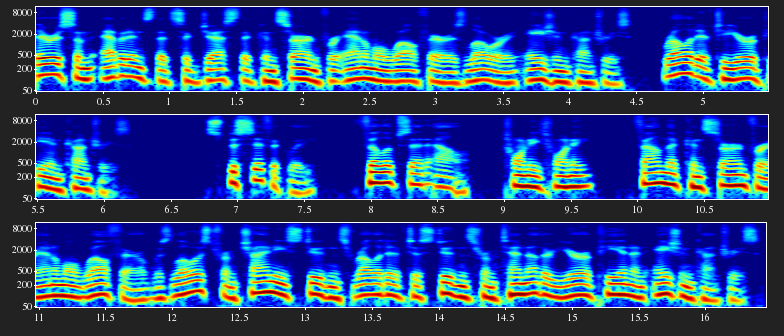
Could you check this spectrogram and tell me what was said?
There is some evidence that suggests that concern for animal welfare is lower in Asian countries, relative to European countries. Specifically, Phillips et al., 2020, found that concern for animal welfare was lowest from Chinese students relative to students from 10 other European and Asian countries,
